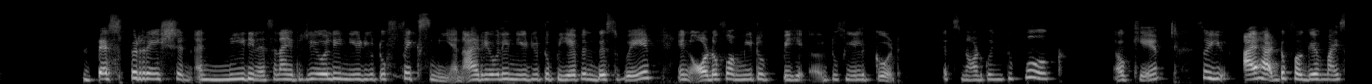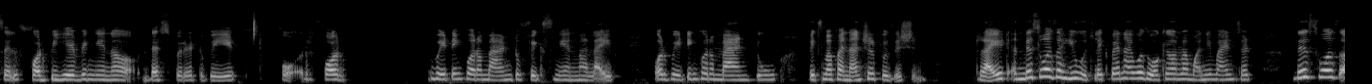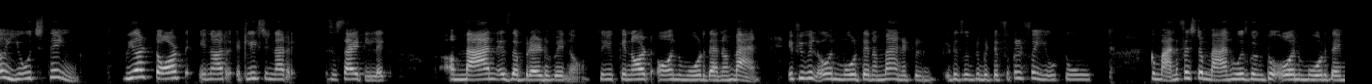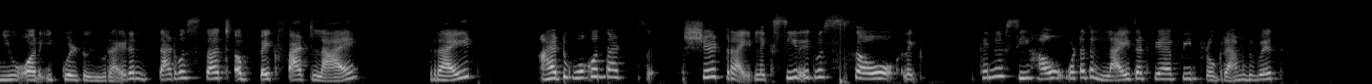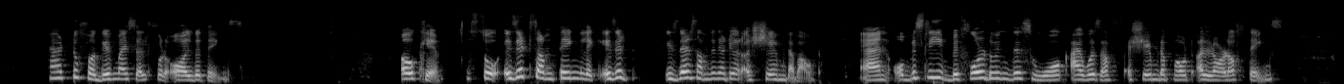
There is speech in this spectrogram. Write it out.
desperation and neediness and i really need you to fix me and i really need you to behave in this way in order for me to be to feel good it's not going to work. Okay? So you i had to forgive myself for behaving in a desperate way for for waiting for a man to fix me in my life for waiting for a man to fix my financial position right? And this was a huge like when i was working on my money mindset this was a huge thing. We are taught in our at least in our society like a man is the breadwinner. So you cannot earn more than a man. If you will earn more than a man it will it is going to be difficult for you to to manifest a man who is going to earn more than you or equal to you right? And that was such a big fat lie right? I had to work on that shit right? Like see it was so like can you see how what are the lies that we have been programmed with? I had to forgive myself for all the things. Okay so is it something like is it is there something that you're ashamed about? And obviously before doing this work i was ashamed about a lot of things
